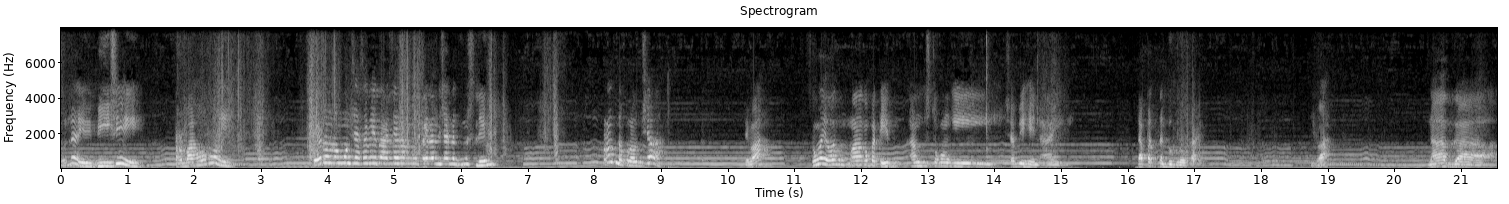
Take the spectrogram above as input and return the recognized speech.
Wala eh, busy eh. Trabaho ko eh. Pero nung magsasalita siya ng kailan siya nag-Muslim, proud na proud siya. Di ba? So ngayon, mga kapatid, ang gusto kong i-sabihin ay dapat nag-grow tayo. Di ba? Nag ah,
